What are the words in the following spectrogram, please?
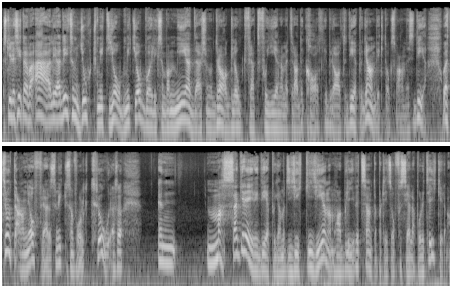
skulle jag sitta och vara ärlig, jag hade liksom gjort mitt jobb. Mitt jobb var ju liksom vara med där som draglok för att få igenom ett radikalt liberalt idéprogram, vilket också var Annes idé. Och jag tror inte Annie offrade så mycket som folk tror. Alltså, en massa grejer i det programmet gick igenom har blivit Centerpartiets officiella politik idag.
